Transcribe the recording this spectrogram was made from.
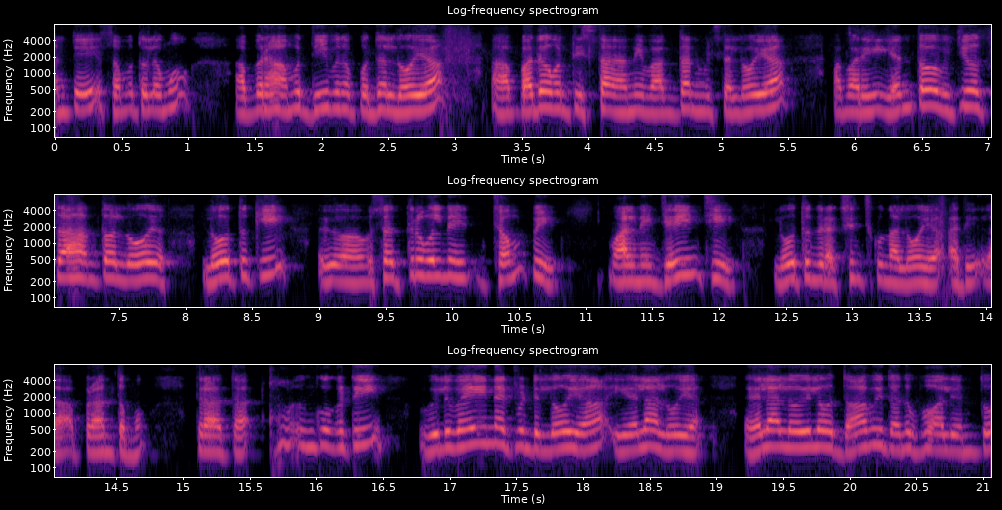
అంటే సమతులము అబ్రహాము దీవెన పొందిన లోయ పదవంతి ఇస్తానని వాగ్దానం ఇచ్చిన లోయ మరి ఎంతో విజయోత్సాహంతో లో లోతుకి శత్రువుల్ని చంపి వాళ్ళని జయించి లోతుని రక్షించుకున్న లోయ అది ఆ ప్రాంతము. తర్వాత ఇంకొకటి విలువైనటువంటి లోయ ఎలా లోయ? ఎలా లోయలో దావీదు అనుభవాలు ఎంతో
